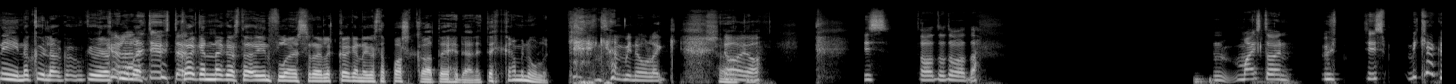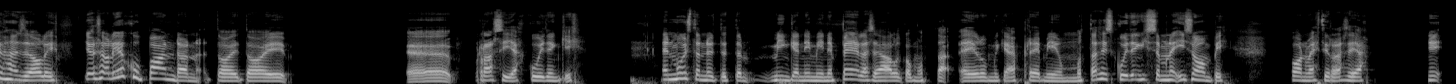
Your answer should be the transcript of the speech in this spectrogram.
Niin, no kyllä, kyllä, kyllä kuule, kaiken näköistä influenssereille, kaiken näköistä paskaa tehdään, niin tehkää minullekin. Tehkää minullekin. Saatan. Joo, joo. Siis tuota, tuota maistoin, yht, siis mikäköhän se oli? Jo, se oli joku pandan toi, toi öö, rasia kuitenkin. En muista nyt, että minkä niminen peellä se alkoi, mutta ei ollut mikään premium, mutta siis kuitenkin semmoinen isompi konvehtirasia. Niin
